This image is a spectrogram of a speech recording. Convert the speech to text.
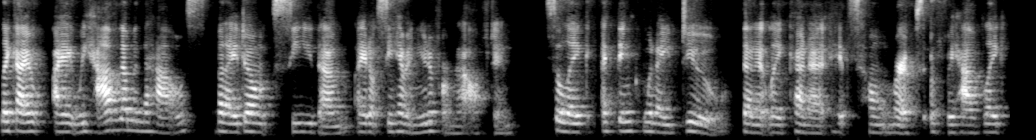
like I, I, we have them in the house, but I don't see them. I don't see him in uniform that often. So like, I think when I do, then it like kind of hits home or if, if we have like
